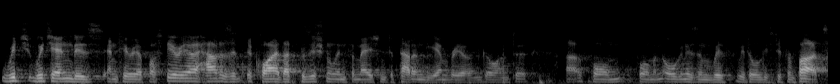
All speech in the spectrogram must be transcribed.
which, which end is anterior posterior, how does it acquire that positional information to pattern the embryo and go on to uh, form, form an organism with, with all these different parts.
